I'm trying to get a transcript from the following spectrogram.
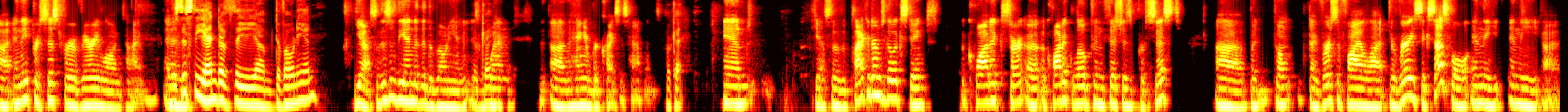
Uh, and they persist for a very long time. And, and is this the end of the um, Devonian? Yeah, so this is the end of the Devonian, is okay. when uh, the Hangenberg crisis happens. Okay. And yeah, so the placoderms go extinct aquatic start uh, aquatic lobefin fishes persist uh, but don't diversify a lot. They're very successful in the in the uh,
